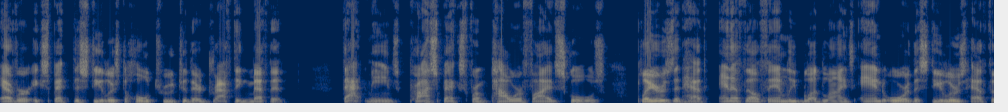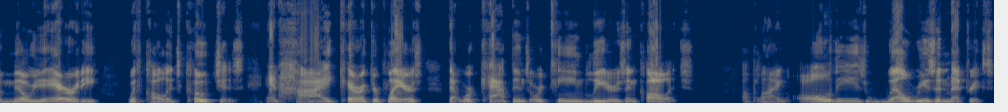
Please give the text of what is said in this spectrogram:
ever, expect the Steelers to hold true to their drafting method. That means prospects from Power 5 schools, players that have NFL family bloodlines and or the Steelers have familiarity with college coaches and high character players that were captains or team leaders in college. Applying all these well-reasoned metrics,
